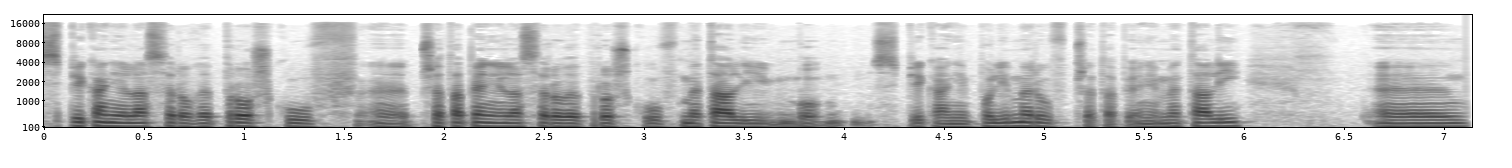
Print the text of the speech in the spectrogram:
spiekanie laserowe proszków, e, przetapianie laserowe proszków metali, bo spiekanie polimerów, przetapianie metali, e,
